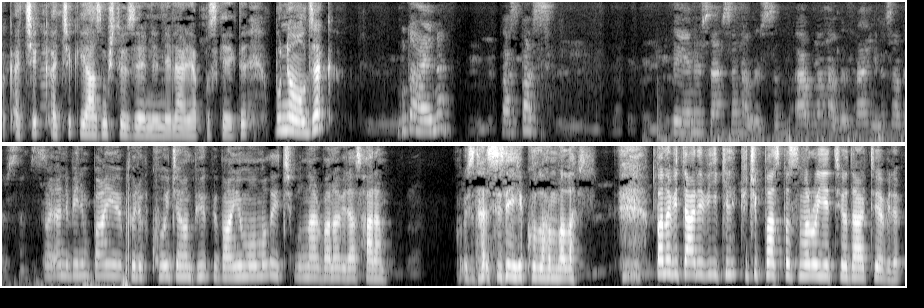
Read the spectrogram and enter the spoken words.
Bak açık açık yazmıştı üzerine neler yapması gerektiğini. Bu ne olacak? Bu da aynı. Paspas. Beğenirsen sen alırsın. Ablan alır. Hanginiz alırsanız. Ay anne benim banyoya böyle koyacağım büyük bir banyom olmadığı için bunlar bana biraz haram. O yüzden size iyi kullanmalar. bana bir tane bir ikili küçük paspasım var o yetiyor da artıyor bile.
